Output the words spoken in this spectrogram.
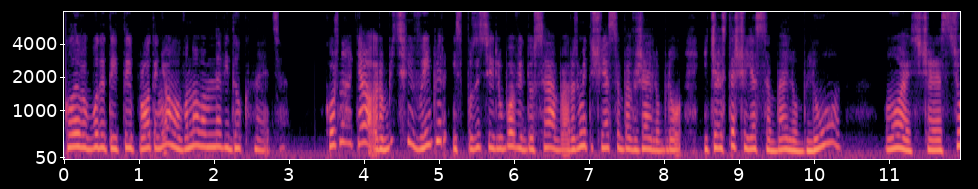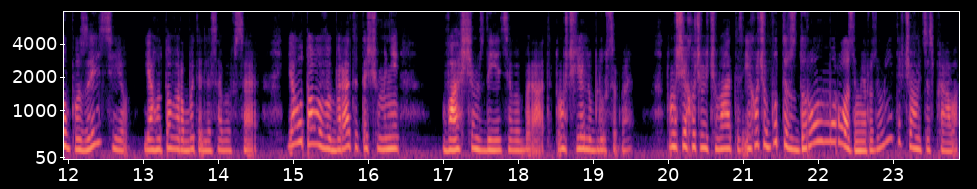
коли ви будете йти проти нього, воно вам не відгукнеться. Кожного дня робіть свій вибір із позиції любові до себе. Розумійте, що я себе вже люблю. І через те, що я себе люблю, ось через цю позицію я готова робити для себе все. Я готова вибирати те, що мені важчим здається вибирати, тому що я люблю себе. Тому що я хочу відчувати, я хочу бути в здоровому розумі. Розумієте, в чому ця справа?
